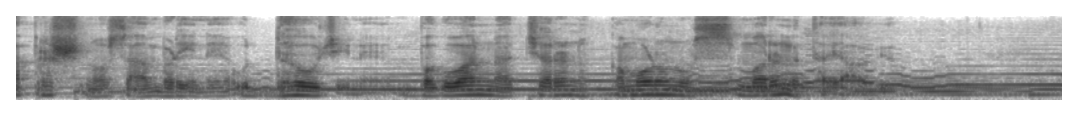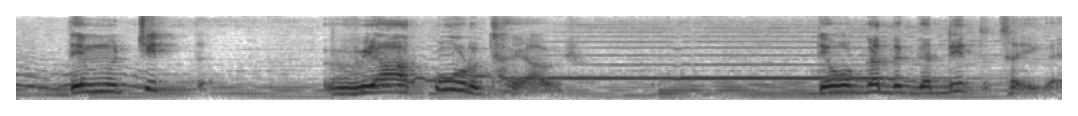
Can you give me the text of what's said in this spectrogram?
આ પ્રશ્નો સાંભળીને ઉદ્ધવજીને ભગવાનના ચરણ કમળોનું સ્મરણ થઈ આવ્યું. તેમનું ચિત્ત વ્યાકુળ થઈ આવ્યું. તેઓ ગદગદિત થઈ ગયા.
